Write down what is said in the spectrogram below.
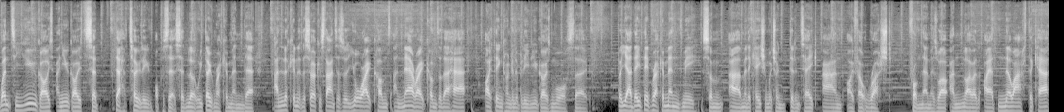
Went to you guys, and you guys said, totally opposite, said, look, we don't recommend that and looking at the circumstances of your outcomes and their outcomes of their hair, I think I'm going to believe you guys more. So, but yeah, they did recommend me some uh, medication which I didn't take, and I felt rushed from them as well. And no, I had no aftercare,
